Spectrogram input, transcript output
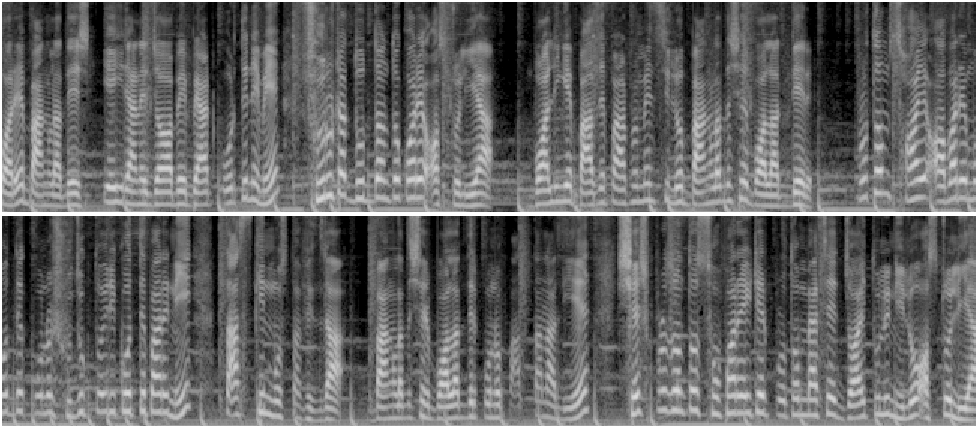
করে বাংলাদেশ। এই রানের জবাবে ব্যাট করতে নেমে শুরুটা দুর্দান্ত করে অস্ট্রেলিয়া। বোলিংয়ে বাজে পারফরমেন্স ছিল বাংলাদেশের বলারদের। প্রথম ছয় ওভারের মধ্যে কোনো সুযোগ তৈরি করতে পারেনি তাসকিন মুস্তাফিজরা। বাংলাদেশের বলারদের কোনো পাত্তা না দিয়ে শেষ পর্যন্ত সুপার এইটের প্রথম ম্যাচে জয় তুলে নিল অস্ট্রেলিয়া।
